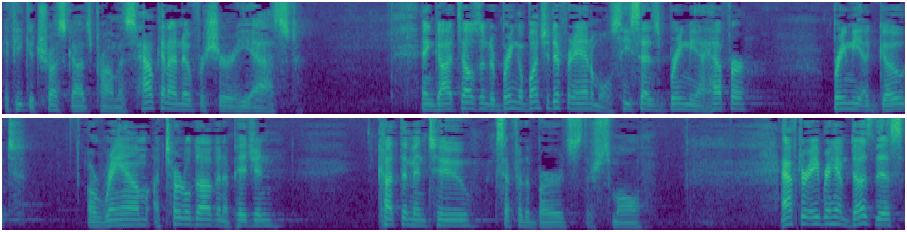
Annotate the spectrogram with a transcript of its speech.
if he could trust God's promise. How can I know for sure? He asked. And God tells him to bring a bunch of different animals. He says, Bring me a heifer, bring me a goat, a ram, a turtle dove, and a pigeon. Cut them in two, except for the birds, they're small. After Abraham does this,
